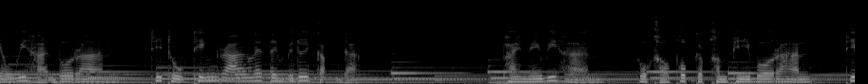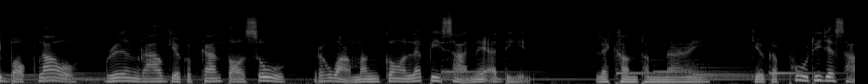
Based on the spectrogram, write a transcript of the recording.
ยังวิหารโบราณที่ถูกทิ้งร้างและเต็มไปด้วยกับดัก ภายในวิหารพวกเขาพบกับคัมภีร์โบราณที่บอกเล่าเรื่องราวเกี่ยวกับการต่อสู้ระหว่างมังกรและปีศาจในอดีต และคำทำนายเกี่ยวกับผู้ที่จะสา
